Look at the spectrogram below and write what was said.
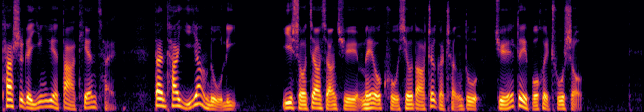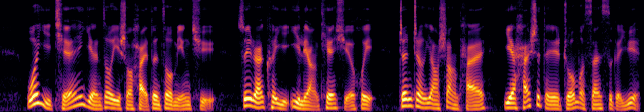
他是个音乐大天才，但他一样努力。一首交响曲没有苦修到这个程度，绝对不会出手。我以前演奏一首海顿奏鸣曲。虽然可以一两天学会，真正要上台也还是得琢磨三四个月。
